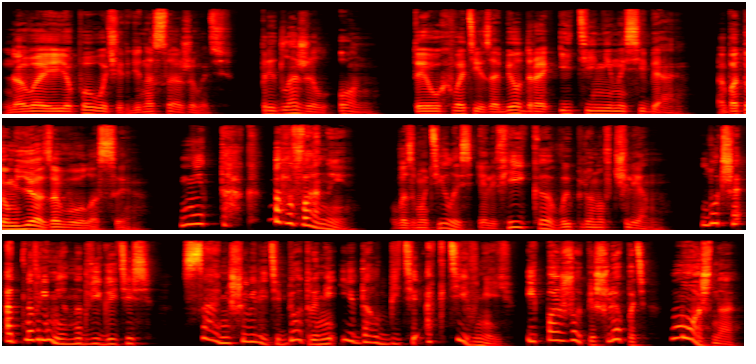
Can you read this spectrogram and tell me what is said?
«Давай ее по очереди насаживать», – предложил он. «Ты ухвати за бедра и тяни на себя, а потом я за волосы». «Не так, болваны!» Возмутилась эльфийка, выплюнув член. «Лучше одновременно двигайтесь. Сами шевелите бедрами и долбите активней. И по жопе шлепать можно!»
